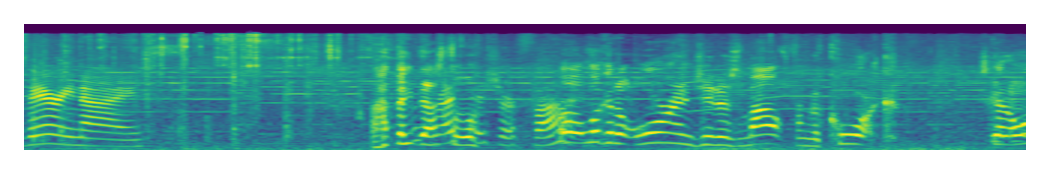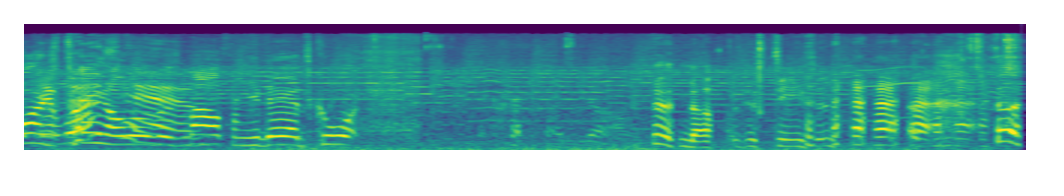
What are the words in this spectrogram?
Very nice. I think that's the one. Redfish are fun. Oh, look at the orange in his mouth from the cork. He's got orange paint all over his mouth from your dad's cork. no, I'm just teasing.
